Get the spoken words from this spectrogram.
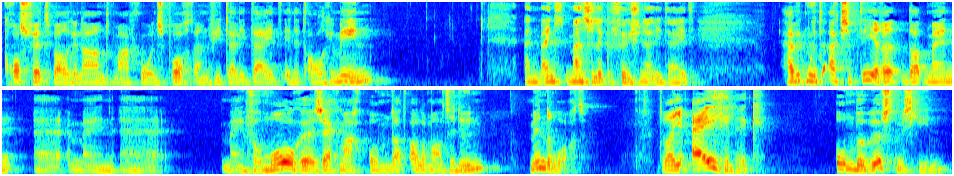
crossfit wel genaamd, maar gewoon sport en vitaliteit in het algemeen, en mens, menselijke functionaliteit, heb ik moeten accepteren dat mijn, uh, mijn, uh, mijn vermogen, zeg maar, om dat allemaal te doen, minder wordt. Terwijl je eigenlijk, onbewust misschien,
